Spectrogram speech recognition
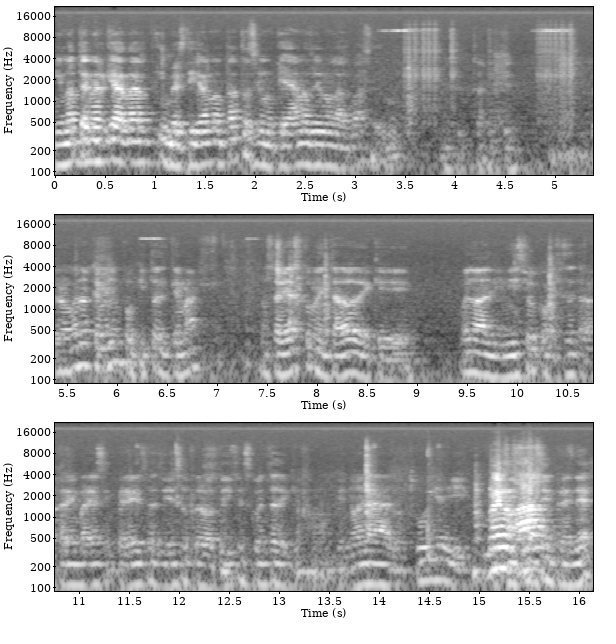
Y no tener que andar investigando tanto, sino que ya nos dieron las bases, ¿no? Exactamente. Pero bueno, cambiando un poquito el tema, nos habías comentado de que, bueno, al inicio comenzaste a trabajar en varias empresas y eso, pero te diste cuenta de que como que no era lo tuyo y bueno, ah, a emprender.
